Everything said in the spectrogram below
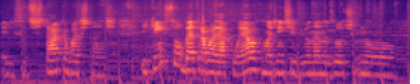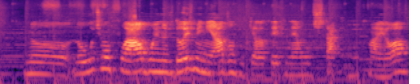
Ele se destaca bastante. E quem souber trabalhar com ela, como a gente viu né, nos últimos, no, no, no último full álbum e nos dois mini álbuns, em que ela teve né, um destaque muito maior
